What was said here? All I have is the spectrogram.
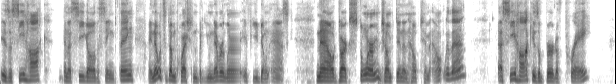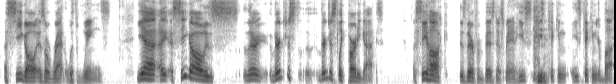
Is a Seahawk and a seagull the same thing? I know it's a dumb question, but you never learn if you don't ask. Now, Dark Storm jumped in and helped him out with that. A Seahawk is a bird of prey. A seagull is a rat with wings. Yeah, a, a seagull is they're they're just they're just like party guys. A Seahawk is there for business, man. He's he's kicking he's kicking your butt.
